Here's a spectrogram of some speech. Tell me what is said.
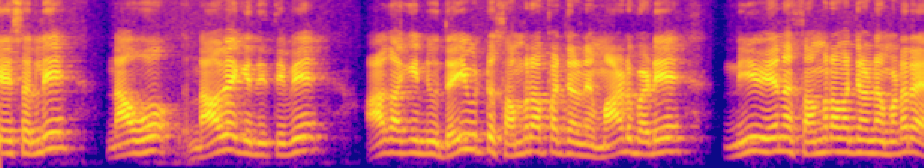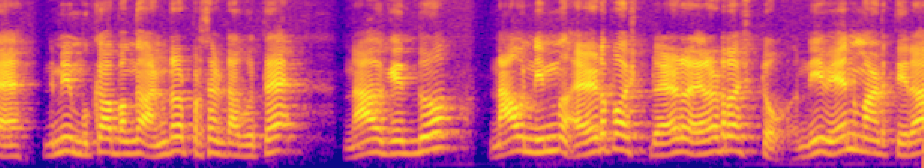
ಕೇಸಲ್ಲಿ ನಾವು, ನಾವೇ ಗೆದ್ದಿತೀವಿ ಹಾಗಾಗಿ ನೀವು ದಯವಿಟ್ಟು ಸಂಭ್ರಮಾಚರಣೆ ಮಾಡಬೇಡಿ. ನೀವೇನೋ ಸಂಭ್ರಮಾಚರಣೆ ಮಾಡಿದ್ರೆ ನಿಮಗೆ ಮುಖಭಂಗ ಹಂಡ್ರೆಡ್ ಪರ್ಸೆಂಟ್ ಆಗುತ್ತೆ. ನಾವು ಗೆದ್ದು ನಾವು ನಿಮ್ಮ ಎರಡು ಪಸ್ಟ್ ಎರಡು, ಎರಡರಷ್ಟು ನೀವೇನು ಮಾಡ್ತೀರಾ,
